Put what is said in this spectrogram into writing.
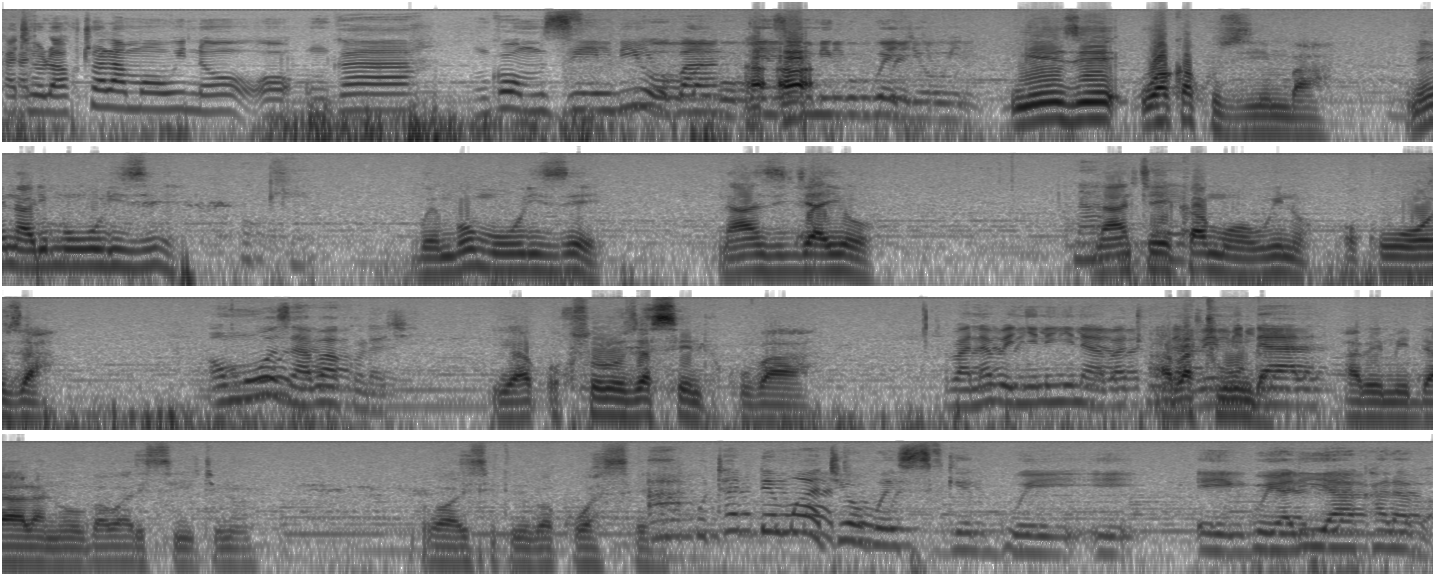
Kati olwakutwalamu owino o- nga ng'omuzimbi oba Ah, ah. emigugu egyowino ŋŋenze waka kuzimba. Naye nali muwulize. Bwe mba omuwulize nanzijayo. Nanteekamu owino okuwooza omuwooza aba akola ki? Ya- okusolooza sente kuba abaana bennyininyini abatunda ab'emidaala. nobawa lisiiti no nobawa lisiiti nebakuwa sente akutaddemu atya obwesige gwe e- e- gwe yali yakalaba?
